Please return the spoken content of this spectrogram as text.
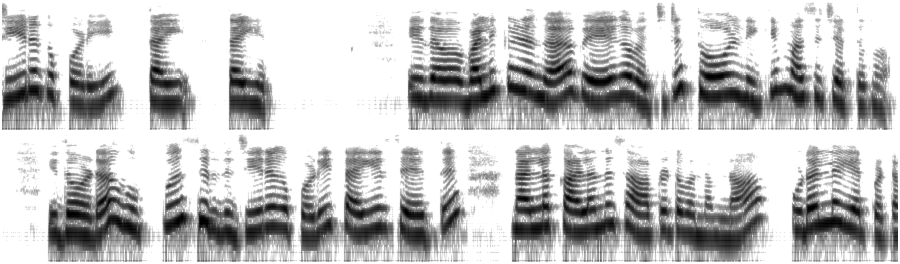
ஜீரகப்பொடி தை தயிர். இதை வள்ளிக்கிழங்க வேக வச்சுட்டு தோல் நீக்கி மசிச்சு எடுத்துக்கணும். இதோட உப்பு சிறிது ஜீரகப்பொடி தயிர் சேர்த்து நல்லா கலந்து சாப்பிட்டுட்டு வந்தோம்னா உடல்ல ஏற்பட்ட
